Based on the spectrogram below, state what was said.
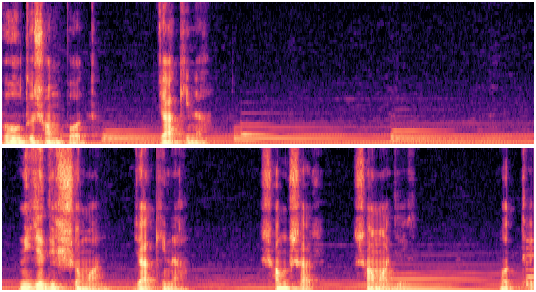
ভৌত সম্পদ যা কিনা নিজে দৃশ্যমান, যা কিনা সংসার, সমাজের মধ্যে।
